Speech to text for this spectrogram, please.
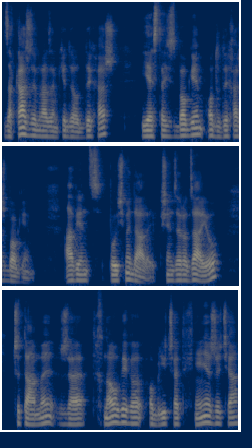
Za każdym razem, kiedy oddychasz, jesteś z Bogiem, oddychasz Bogiem. A więc pójdźmy dalej. W Księdze Rodzaju czytamy, że tchnął w jego oblicze tchnienie życia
